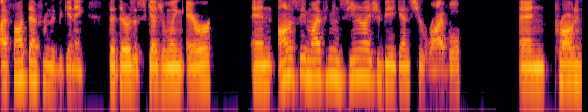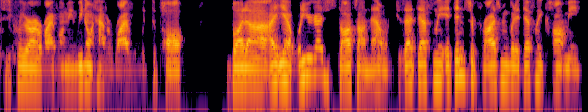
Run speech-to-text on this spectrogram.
I thought that from the beginning that there was a scheduling error and honestly, in my opinion, senior night should be against your rival. And Providence is clear our rival. I mean, we don't have a rival with DePaul. But uh, I yeah, what are your guys' thoughts on that one? Because that definitely it didn't surprise me, but it definitely caught me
